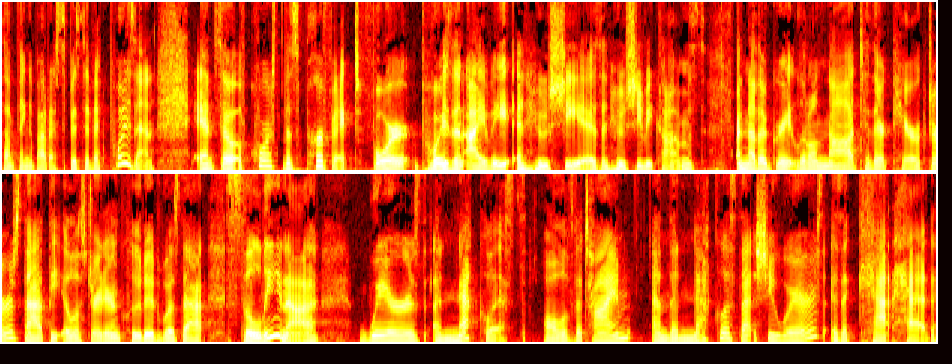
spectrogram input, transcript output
something about a specific poison. And so, of course, that's perfect for Poison Ivy and who she is and who she becomes. Another great little nod to their characters that the illustrator included was that Selina wears a necklace all of the time. And the necklace that she wears is a cat head.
